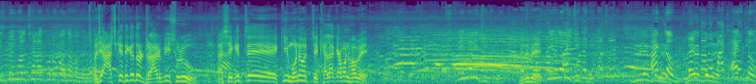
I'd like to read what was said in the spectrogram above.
ইস্ট বেঙ্গল ছাড়া কোনো কথা হবে না। বলছি আজকে থেকে তো ডার্বি শুরু। সেক্ষেত্রে কি মনে হচ্ছে? খেলা কেমন হবে? জিতবে। জিতবে? বেঙ্গলই জিতবে। একদম। একদম।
